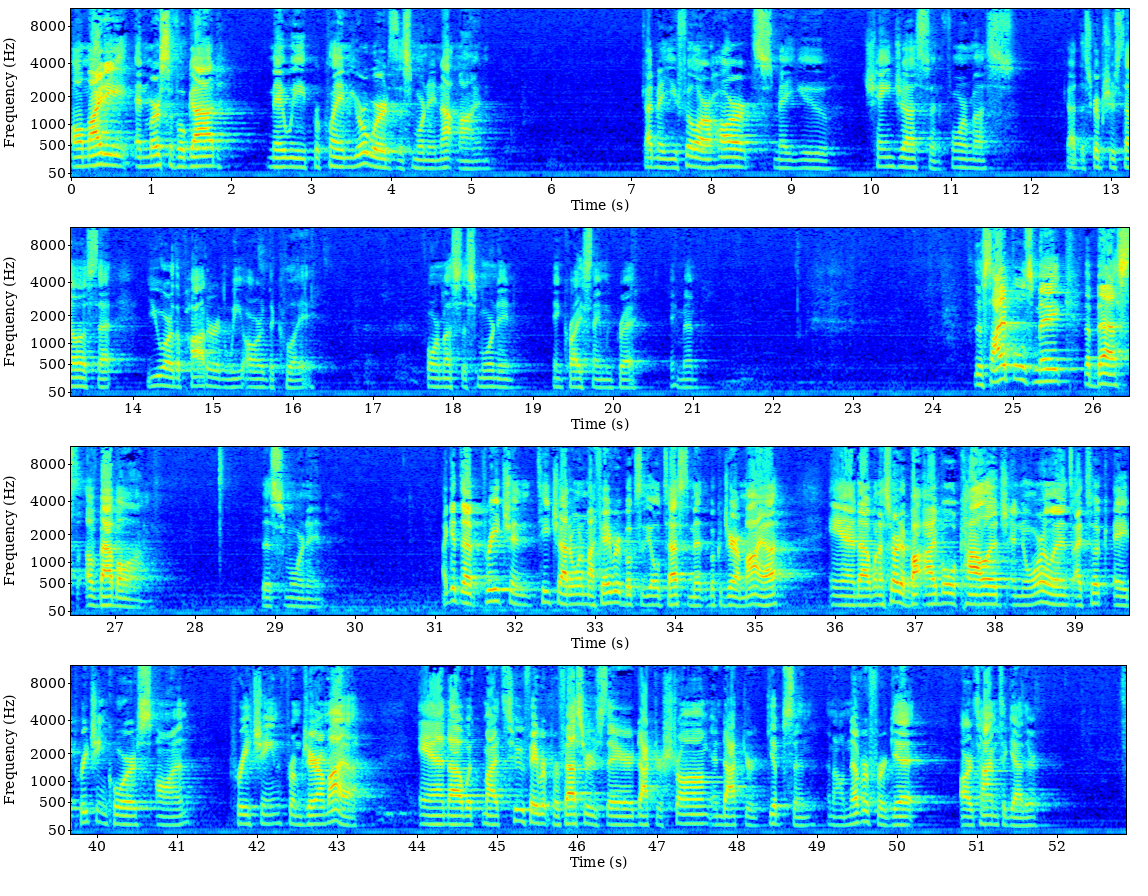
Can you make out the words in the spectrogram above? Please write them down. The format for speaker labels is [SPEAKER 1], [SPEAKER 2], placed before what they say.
[SPEAKER 1] Almighty and merciful God, may we proclaim your words this morning, not mine. God, may you fill our hearts. May you change us and form us. God, the scriptures tell us that you are the potter and we are the clay. Form us this morning. In Christ's name we pray. Amen. Disciples make the best of Babylon this morning. I get to preach and teach out of one of my favorite books of the Old Testament, the book of Jeremiah. And uh, when I started Bible college in New Orleans, I took a preaching course on preaching from Jeremiah. And uh, with my two favorite professors there, Dr. Strong and Dr. Gibson, and I'll never forget our time together.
